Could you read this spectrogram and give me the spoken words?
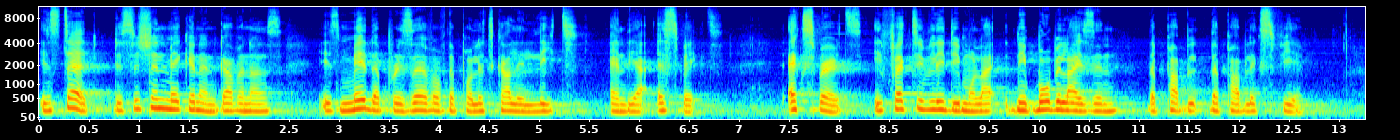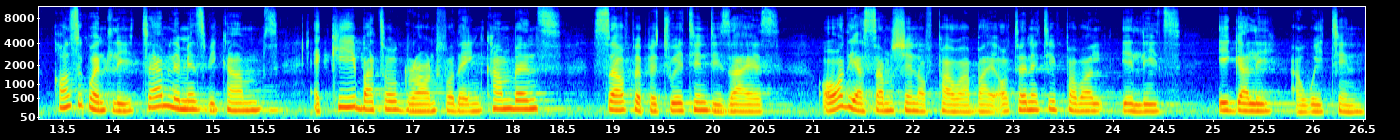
Instead, decision making and governance is made the preserve of the political elite and their experts effectively demobilizing the, public, the public sphere. Consequently, term limits becomes a key battleground for the incumbents' self-perpetuating desires or the assumption of power by alternative power elites eagerly awaiting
